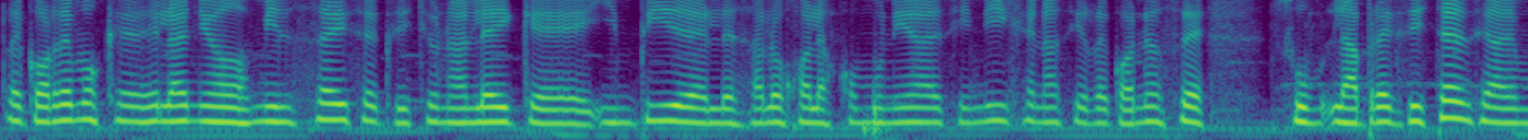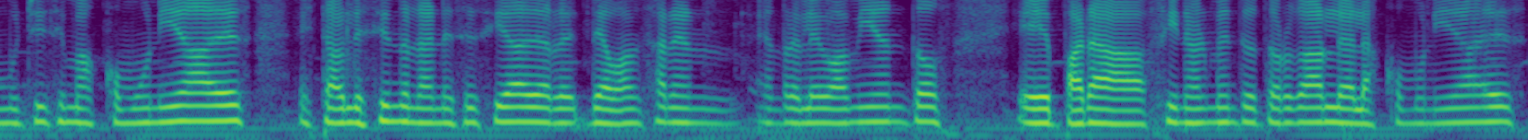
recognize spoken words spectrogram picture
Recordemos que desde el año 2006 existe una ley que impide el desalojo a las comunidades indígenas y reconoce la preexistencia de muchísimas comunidades, estableciendo la necesidad de, avanzar en, relevamientos eh, para finalmente otorgarle a las comunidades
